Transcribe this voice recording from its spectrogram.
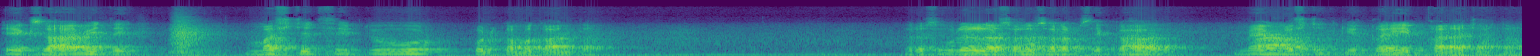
ایک صحابی تھے، مسجد سے دور ان کا مکان تھا۔ رسول اللہ صلی اللہ علیہ وسلم سے کہا، میں مسجد کے قریب آنا چاہتا ہوں۔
